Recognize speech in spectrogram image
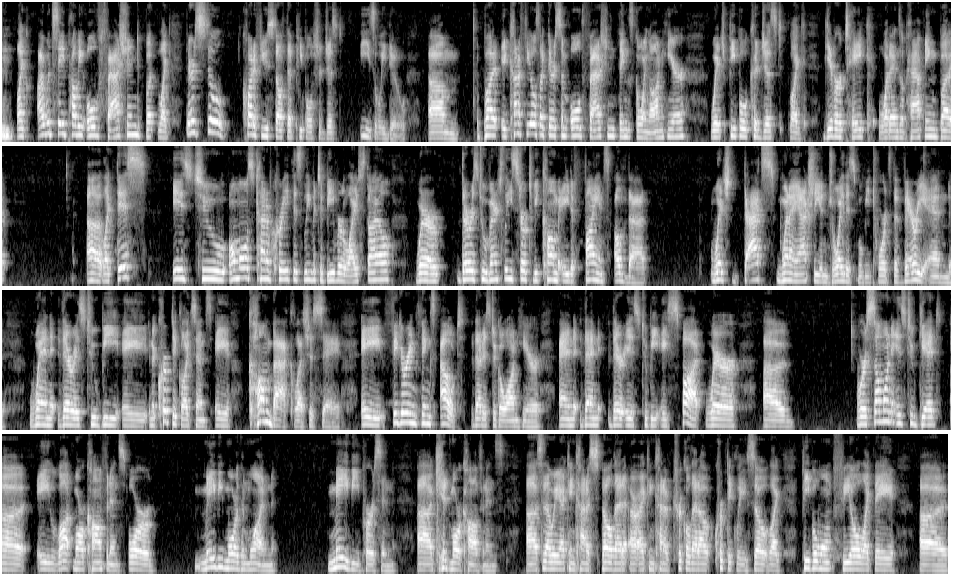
like I would say probably old fashioned, but like there's still quite a few stuff that people should just easily do. Um, but it kind of feels like there's some old fashioned things going on here, which people could just like give or take what ends up happening. But uh, like this is to almost kind of create this Leave It to Beaver lifestyle where there is to eventually start to become a defiance of that which that's when i actually enjoy this movie towards the very end when there is to be a in a cryptic like sense a comeback let's just say a figuring things out that is to go on here and then there is to be a spot where uh where someone is to get uh a lot more confidence, or maybe more than one, maybe person, uh, get more confidence. Uh, so that way I can kind of spell that, or I can kind of trickle that out cryptically, so like people won't feel like they uh,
